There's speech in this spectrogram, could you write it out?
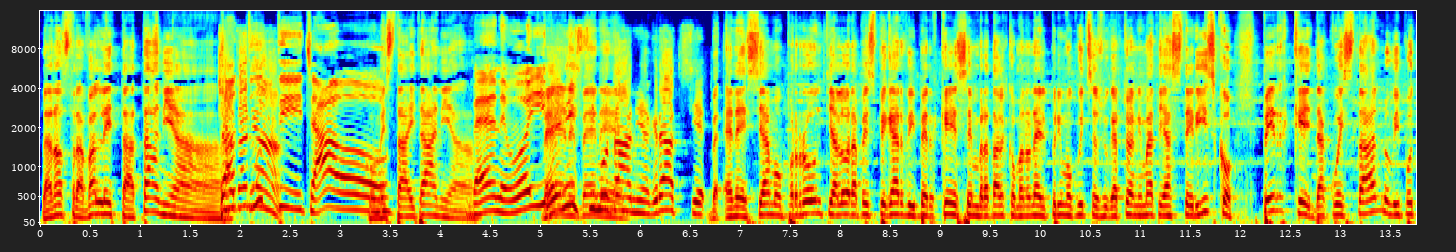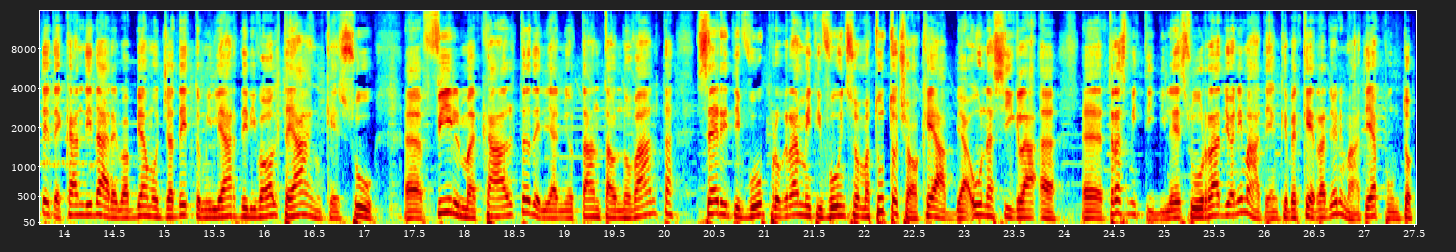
la nostra valletta Tania. Ciao, Ciao a Tania! tutti, ciao! Come stai Tania? Bene, voi? Bene, Benissimo bene. Tania, grazie. Bene, siamo pronti allora per spiegarvi perché sembra talco ma non è il primo quiz sui cartoni animati asterisco, perché da quest'anno vi potete candidare, lo abbiamo già detto miliardi di volte, anche su eh, film cult degli anni 80 o 90, serie tv, programmi tv, insomma tutto ciò che abbia una sigla eh, eh, trasmittibile su Radio Animati, anche perché Radio Animati è appunto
